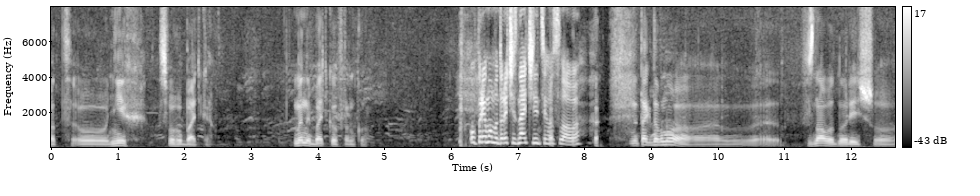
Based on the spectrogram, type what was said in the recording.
от, у ніг свого батька. У мене батько Франко. У прямому, до речі, значенні цього слова. Не так давно е, знав одну річ, що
